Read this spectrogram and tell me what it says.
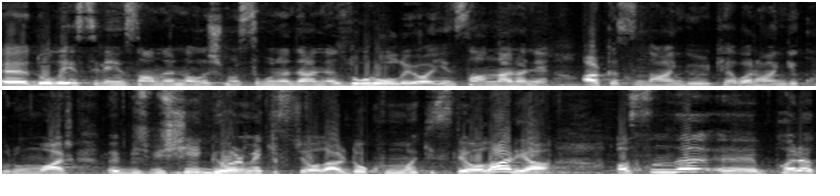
E, dolayısıyla insanların alışması bu nedenle zor oluyor. İnsanlar hani arkasında hangi ülke var, hangi kurum var ve bir, bir şeyi görmek istiyorlar, dokunmak istiyorlar ya. Aslında e, para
